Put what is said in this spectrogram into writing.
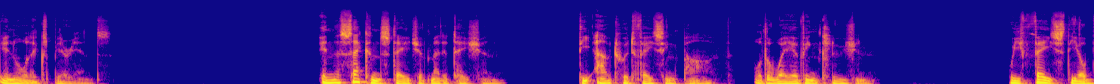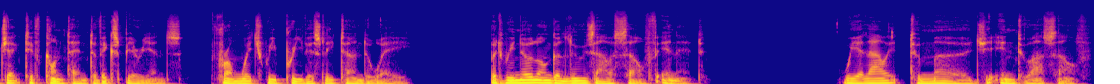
in all experience. In the second stage of meditation, the outward facing path, or the way of inclusion, we face the objective content of experience from which we previously turned away but we no longer lose ourself in it. We allow it to merge into ourself.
